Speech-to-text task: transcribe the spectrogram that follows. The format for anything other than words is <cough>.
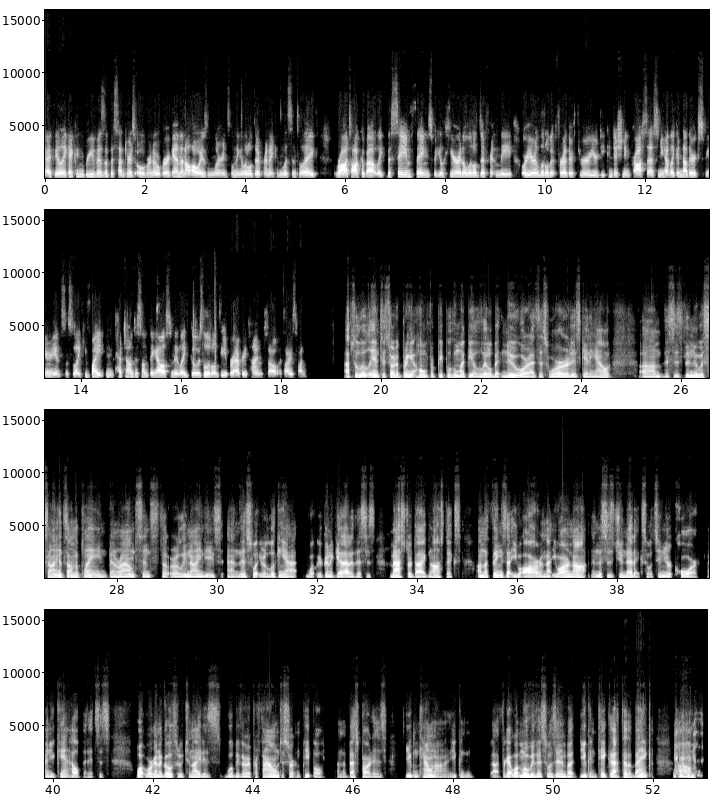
I feel like I can revisit the centers over and over again, and I'll always learn something a little different. I can listen to, like, Ra talk about, like, the same things, but you'll hear it a little differently, or you're a little bit further through your deconditioning process, and you have, like, another experience, and so, like, you bite and catch on to something else, and it, like, goes a little deeper every time, so it's always fun. Absolutely, and to sort of bring it home for people who might be a little bit new or as this word is getting out, um, this is the newest science on the plane, been around since the early 90s, and this what you're looking at, what you're gonna get out of this is master diagnostics on the things that you are and that you are not, and this is genetic, so it's in your core, and you can't help it. It's just what we're gonna go through tonight is will be very profound to certain people, and the best part is you can count on it. You can I forget what movie this was in, but you can take that to the bank. Um, <laughs>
